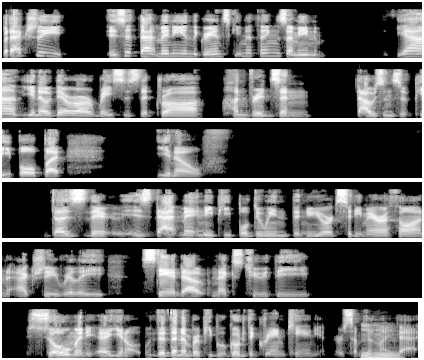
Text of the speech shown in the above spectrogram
But actually, is it that many in the grand scheme of things? I mean, yeah, you know, there are races that draw hundreds and thousands of people, but you know, does there is that many people doing the New York City Marathon actually really stand out next to the so many uh, you know the, the number of people who go to the grand canyon or something mm-hmm. like that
